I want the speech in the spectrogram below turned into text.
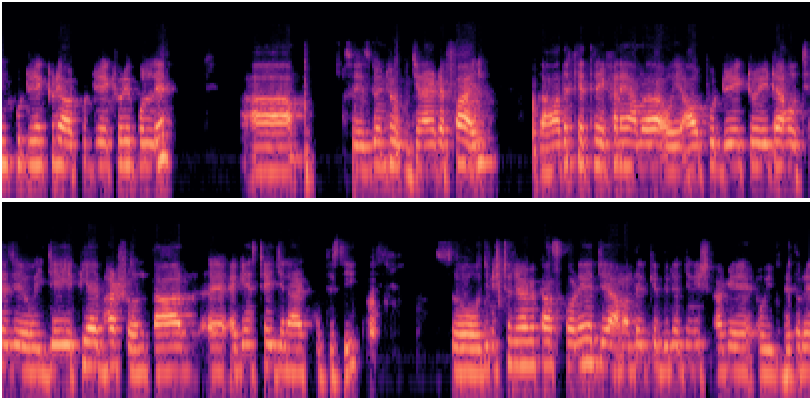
ইনপুট ডিরেক্টরি আউটপুট ডিরেক্টরি বললে so is going to generate a file তো আমাদের ক্ষেত্রে এখানে আমরা ওই আউটপুট ডিরেক্টরিটা হচ্ছে যে ওই যে এপিআই ভার্সন তার এগেনস্টেই জেনারেট করতেছি। সো জিনিসটা যেভাবে কাজ করে যে আমাদেরকে দুটো জিনিস আগে ওই ভেতরে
